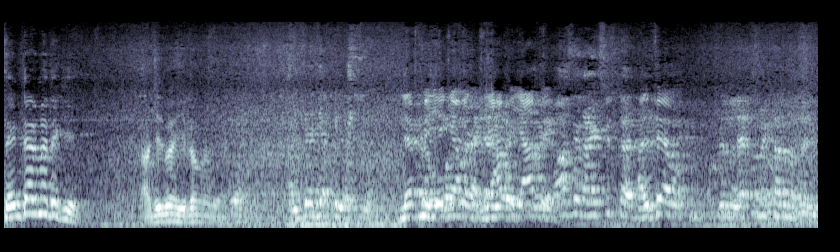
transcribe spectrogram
सेंटर में देखिए। अजीत भाई हीरो में लेफ़्ट में ये कैमरा है? यहाँ पे यहाँ पे। वहाँ से राइट शिफ्ट कर अल्फे आओ फिर लेफ़्ट में टर्न हो जाएगी।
